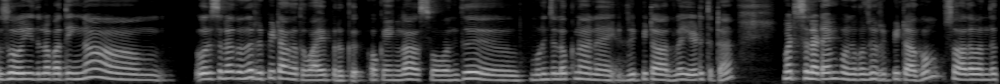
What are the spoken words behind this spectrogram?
ஸோ இதில் பார்த்தீங்கன்னா ஒரு சிலது வந்து ரிப்பீட் ஆகிறது வாய்ப்பு இருக்குது ஓகேங்களா ஸோ வந்து முடிஞ்ச அளவுக்கு நான் ரிப்பீட் ஆகிறதுல எடுத்துட்டேன். பட் சில டைம் கொஞ்சம் கொஞ்சம் ரிப்பீட் ஆகும். ஸோ அதை வந்து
